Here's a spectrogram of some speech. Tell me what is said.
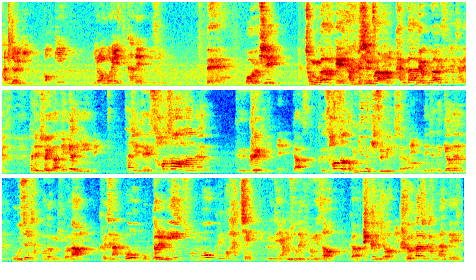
관절기, 꺾기 이런 거에 특화된 무술입니다. 네, 뭐 역시 전문가답게 아주 심플하고 간단 명료하게 설명 잘해주셨어요. 관장님, 저희가 태견이 사실 이제 서서 하는 그 grappling, 네. 그러니까 그 서서 넘기는 기술들이 있어요. 네. 근데 이제 택견은 옷을 잡고 넘기거나 그러진 않고 목덜미, 손목 그리고 하체 그리고 이제 양손을 이용해서 그러니까 태클이죠. 네. 그것까지는 가능한데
